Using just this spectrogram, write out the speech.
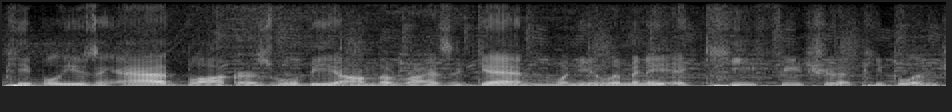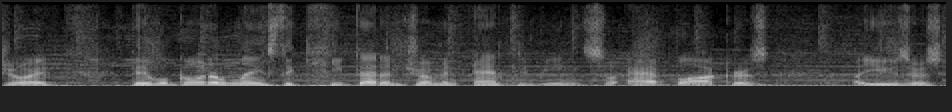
people using ad blockers will be on the rise again. When you eliminate a key feature that people enjoyed, they will go to lengths to keep that enjoyment and convenience. So ad blockers uh, users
